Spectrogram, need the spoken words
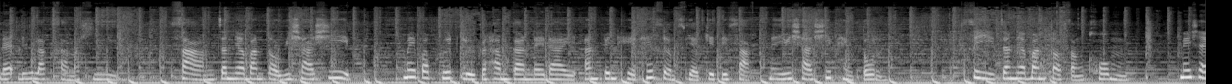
และรู้รักสามัคคี 3. จรรยาบรรณต่อวิชาชีพ ไม่ประพฤติหรือกระทำการใด ๆ อันเป็นเหตุให้เสื่อมเสียเกียรติศักดิ์ในวิชาชีพแห่งตน 4. จรรยาบรรณต่อสังคม ไม่ใช้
